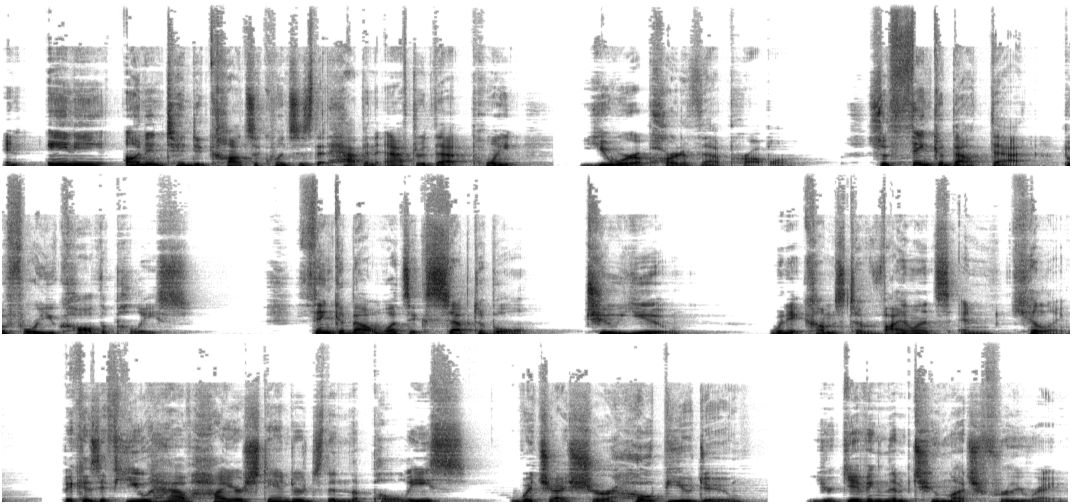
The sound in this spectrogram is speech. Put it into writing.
and any unintended consequences that happen after that point, you were a part of that problem. So think about that before you call the police. Think about what's acceptable to you when it comes to violence and killing. Because if you have higher standards than the police, which I sure hope you do, you're giving them too much free reign.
